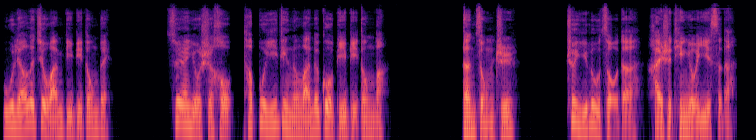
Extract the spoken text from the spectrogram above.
无聊了就玩比比东呗，虽然有时候他不一定能玩得过比比东吧，但总之这一路走的还是挺有意思的。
